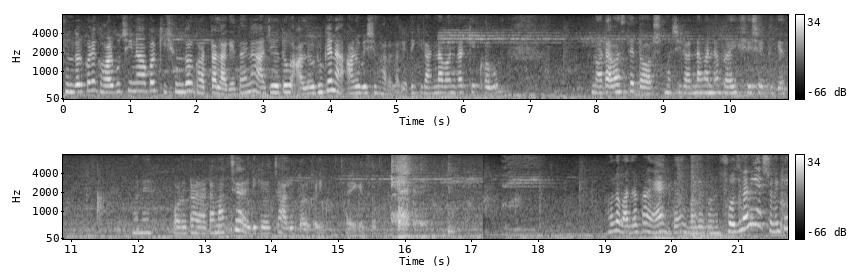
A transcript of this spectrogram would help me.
সুন্দর করে ঘর গুছিয়ে নেওয়ার পর কি সুন্দর ঘরটা লাগে, তাই না? আর যেহেতু আলো ঢুকে না আরও বেশি ভালো লাগে। দেখি রান্না বান্নার কি খবর? নটা বাজতে দশ মাসি রান্না বান্না প্রায় শেষের দিকে। মানে পরোটা আটা মাখছে, আর এদিকে হচ্ছে আলুর তরকারি হয়ে গেছে। হলো বাজার করা এক বাজার করে। সজনা নিয়ে এসছো নাকি?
